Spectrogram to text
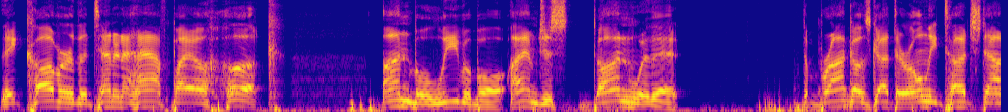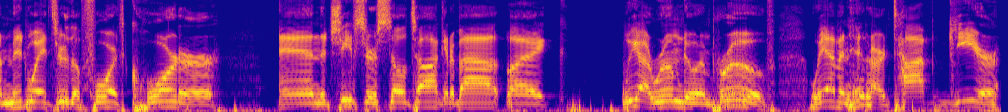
they cover the 10 and a half by a hook. Unbelievable. I am just done with it the Broncos got their only touchdown midway through the fourth quarter, and the Chiefs are still talking about like we got room to improve. We haven't hit our top gear.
